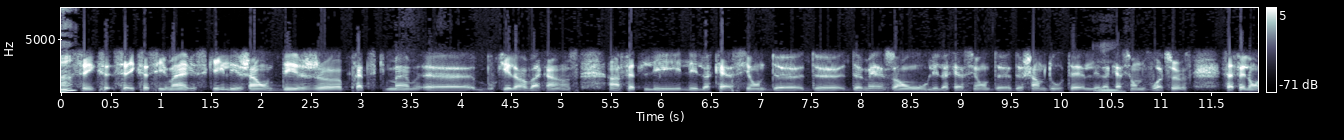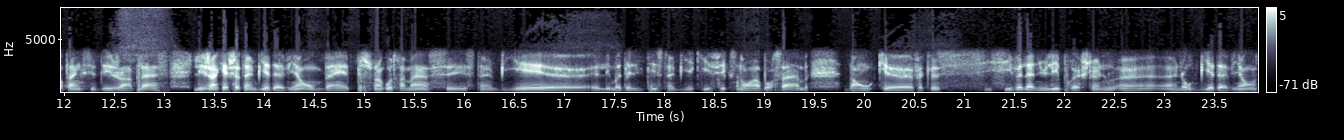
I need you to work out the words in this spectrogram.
Hein? C'est excessivement risqué. Les gens ont déjà pratiquement euh, booké leurs vacances. En fait, les, les locations de, de, de, maisons ou les locations de, de chambres d'hôtel, les mm. locations de voitures, ça fait longtemps que c'est déjà en place. Les gens qui achètent un billet d'avion, ben plus souvent qu'autrement, c'est un billet, euh, les modalités, c'est un billet qui est fixe, non remboursable. Donc, euh, fait que là, s'ils veulent annuler pour acheter un, un, autre billet d'avion,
